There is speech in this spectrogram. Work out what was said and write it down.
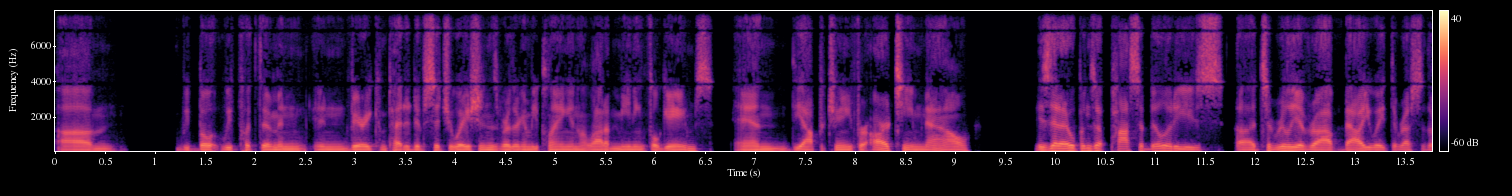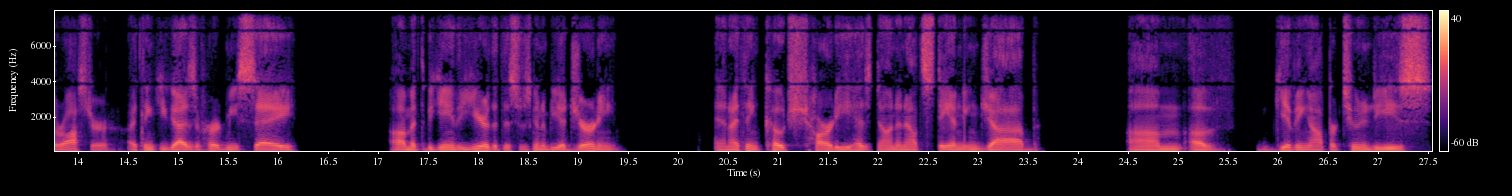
Um, we both we put them in in very competitive situations where they're going to be playing in a lot of meaningful games, and the opportunity for our team now is that it opens up possibilities uh, to really evaluate the rest of the roster. I think you guys have heard me say um, at the beginning of the year that this was going to be a journey, and I think Coach Hardy has done an outstanding job um, of giving opportunities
